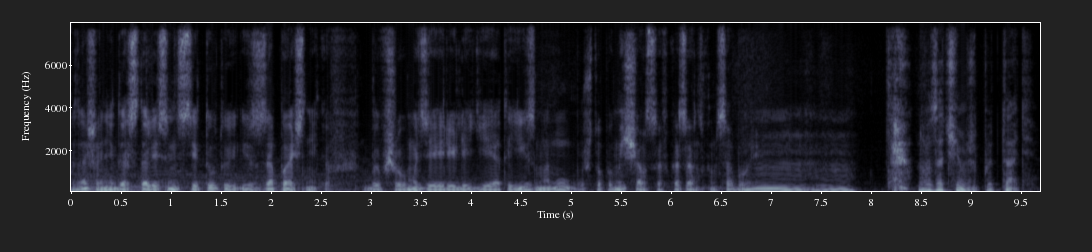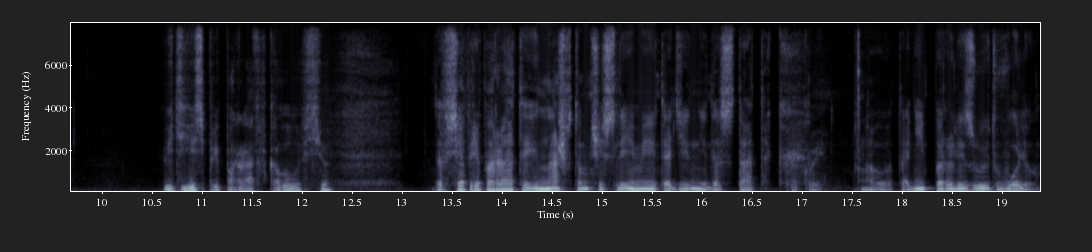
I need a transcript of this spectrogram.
Знаешь, они достались институту из запасников бывшего музея религии и атеизма, ну, что помещался в Казанском соборе. Ну а зачем же пытать? Ведь есть препарат, вколол и все. Да все препараты, и наш в том числе, имеют один недостаток. Какой? А вот они парализуют волю,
